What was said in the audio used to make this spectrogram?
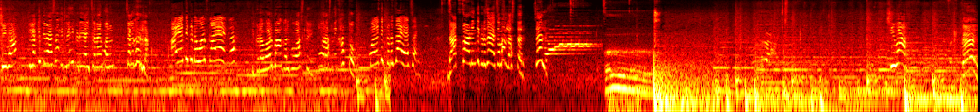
शिवा तुला किती वेळा सांगितलं इकडे यायचं नाही म्हणून? चल घरला. आया तिकडे वर काय आहे ग? तिकडे वर बागलबू असतोय. पोरासनी खातो. मला तिकडे जायचं आहे. दात पाडीन तिकडे जायचं म्हणलास तर. चल. शिवा. काय?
